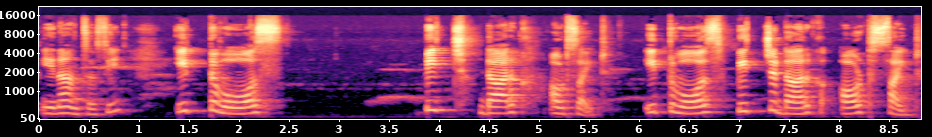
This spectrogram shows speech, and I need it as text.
இதுதான் ஆன்சர் சி It was. Pitch dark outside. It was pitch dark outside.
